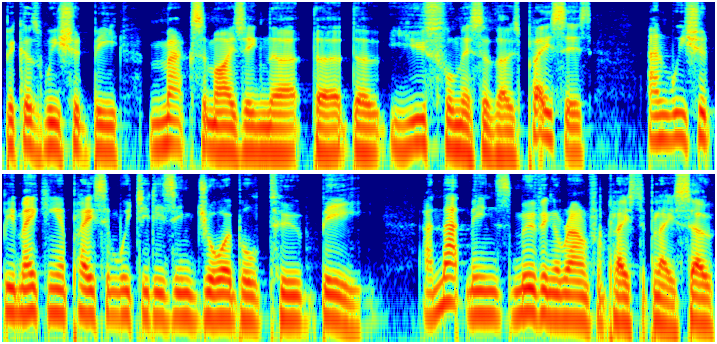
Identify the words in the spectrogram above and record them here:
because we should be maximizing the, the, the usefulness of those places. And we should be making a place in which it is enjoyable to be. And that means moving around from place to place. So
